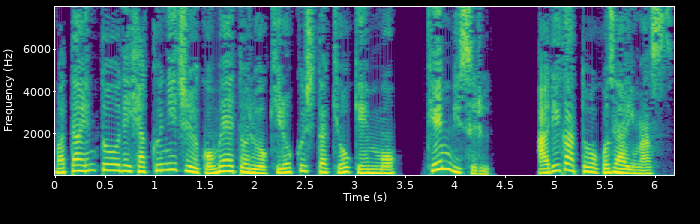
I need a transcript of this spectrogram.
また遠投で125メートルを記録した強肩も、兼備する。ありがとうございます。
